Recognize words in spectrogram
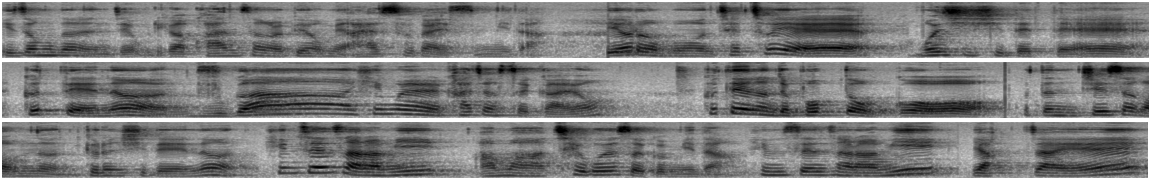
이 정도는 이제 우리가 관성을 배우면 알 수가 있습니다. 여러분 최초의 원시 시대 때 그때는 누가 힘을 가졌을까요? 그때는 이제 법도 없고 어떤 질서가 없는 그런 시대에는 힘센 사람이 아마 최고였을 겁니다. 힘센 사람이 약자의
